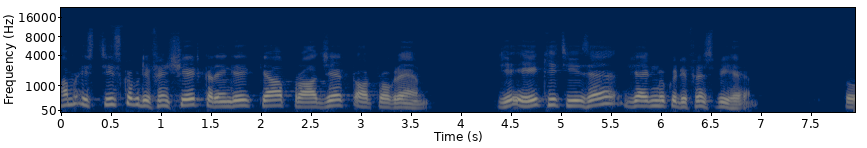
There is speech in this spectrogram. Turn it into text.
ہم اس چیز کو بھی ڈیفرینشیٹ کریں گے کیا پروجیکٹ اور پروگرام یہ ایک ہی چیز ہے یا ان میں کوئی ڈفرینس بھی ہے تو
